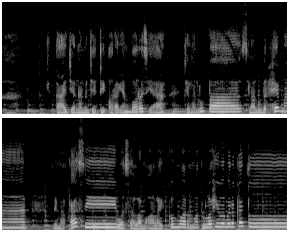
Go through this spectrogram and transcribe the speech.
Nah, kita jangan menjadi orang yang boros ya. Jangan lupa selalu berhemat. Terima kasih. Wassalamualaikum warahmatullahi wabarakatuh.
